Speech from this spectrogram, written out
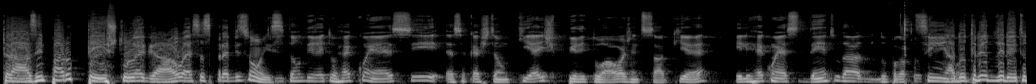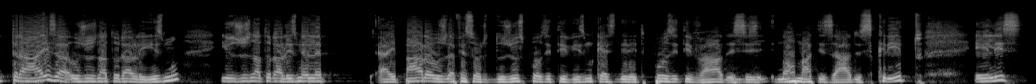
trazem para o texto legal essas previsões. Então o direito reconhece essa questão que é espiritual, a gente sabe que é, ele reconhece dentro da- do próprio. Sim, a doutrina do direito traz a- o justnaturalismo e o justnaturalismo ele é aí para os defensores do positivismo, que é esse direito positivado, esse normatizado, escrito, eles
